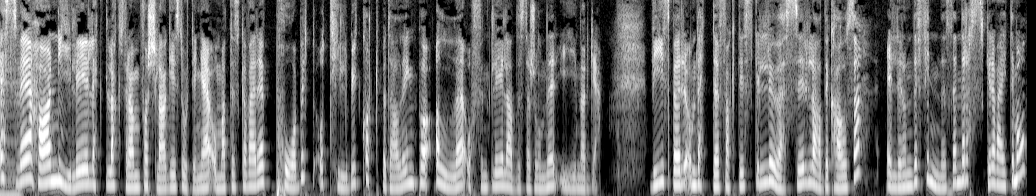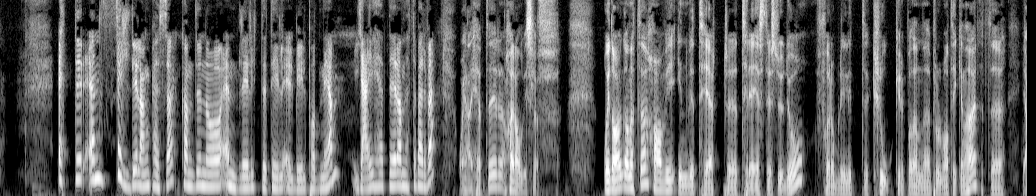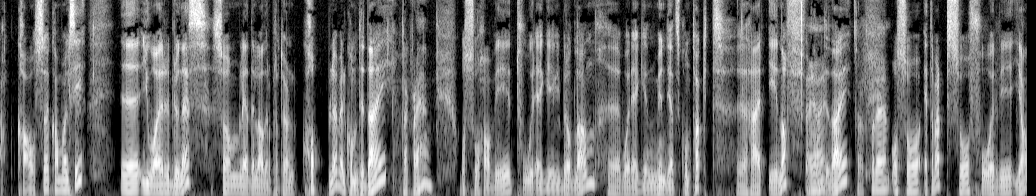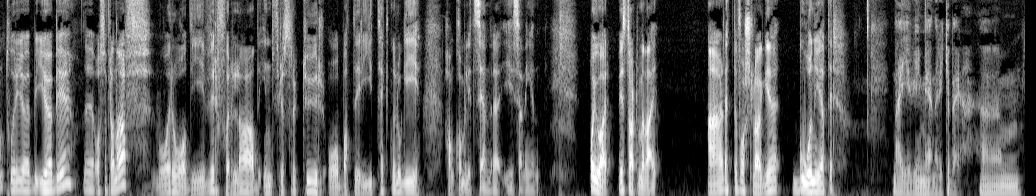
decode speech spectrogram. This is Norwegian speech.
SV har nylig lagt fram forslag i Stortinget om at det skal være påbudt å tilby kortbetaling på alle offentlige ladestasjoner i Norge. Vi spør om dette faktisk løser ladekaoset, eller om det finnes en raskere vei til mål. Etter en veldig lang pause kan du nå endelig lytte til Elbilpodden igjen. Jeg heter Anette Berve. Og jeg heter Harald Wisløff. Og i dag, Anette, har vi invitert eh, tre gjester i studio for å bli litt klokere på denne problematikken her. Dette ja, kaoset, kan man vel si. Eh, Joar Brunes, som leder laderoperatøren Kople, velkommen til deg. Takk for det. Og så har vi Tor Egil Brodland, eh, vår egen myndighetskontakt eh, her i NAF. Velkommen hei, hei. til deg. Takk for det. Og så etter hvert så får vi Jan Tore Gjøby, eh, også fra NAF, vår rådgiver for ladeinfrastruktur og batteriteknologi. Han kommer litt senere i sendingen. Og Joar, vi starter med deg. Er dette forslaget gode nyheter? Nei, vi mener ikke det. Um,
